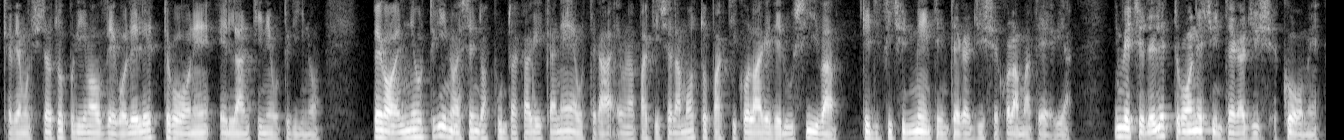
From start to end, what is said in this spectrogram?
che abbiamo citato prima, ovvero l'elettrone e l'antineutrino. Però il neutrino, essendo appunto a carica neutra, è una particella molto particolare ed elusiva che difficilmente interagisce con la materia. Invece l'elettrone ci interagisce come?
